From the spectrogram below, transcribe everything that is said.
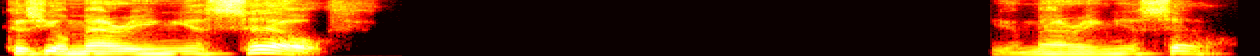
because you're marrying yourself. You're marrying yourself.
